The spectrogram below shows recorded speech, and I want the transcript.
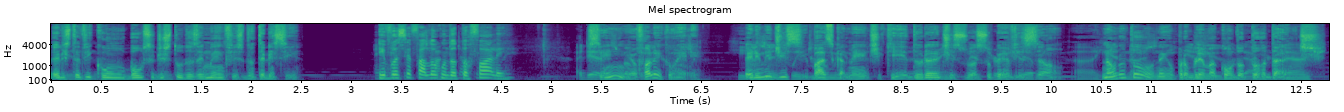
ele esteve com bolsa de estudos em Memphis, no Tennessee. E você falou com o Dr. Foley? Sim, eu falei com ele. Ele me disse, basicamente, que durante sua supervisão não notou nenhum problema com o Dr. Dante.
